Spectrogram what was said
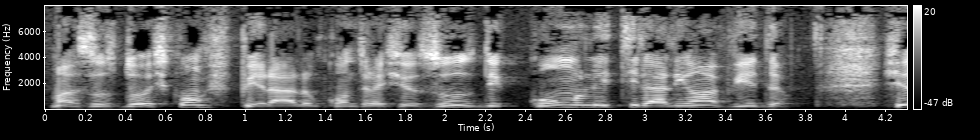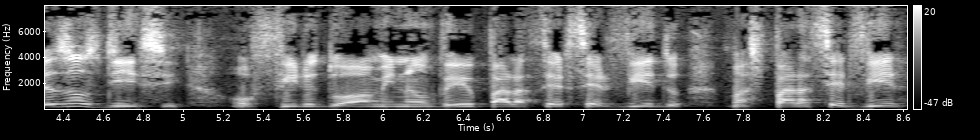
mas os dois conspiraram contra Jesus de como lhe tirariam a vida. Jesus disse: O filho do homem não veio para ser servido, mas para servir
